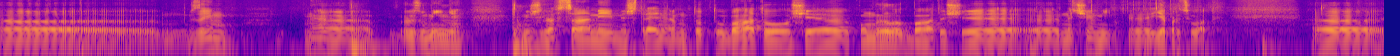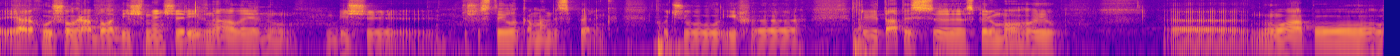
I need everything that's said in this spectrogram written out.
е, взаєм, е, між гравцями і між тренером. Тобто багато ще помилок, багато ще над чим є працювати. Я рахую, що гра була більш-менш рівна, але ну, більше пощастило команди суперника. Хочу їх е, привітати з, з перемогою. Е, Ну а по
